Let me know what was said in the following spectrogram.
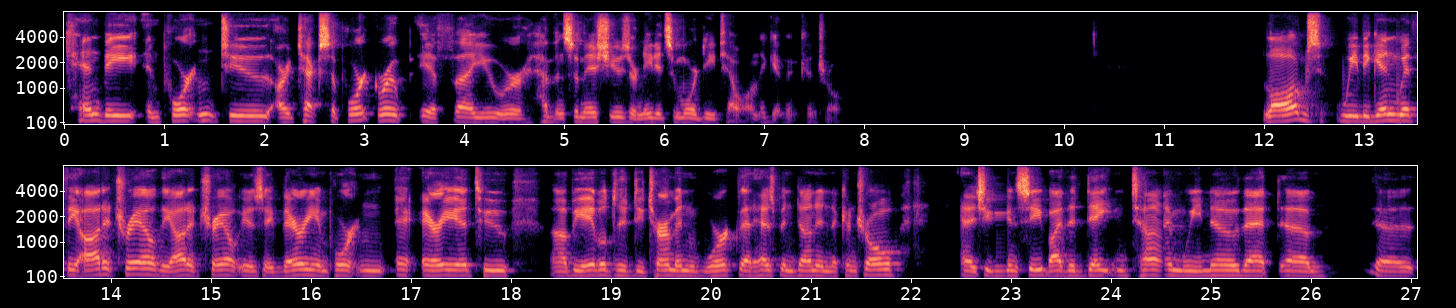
can be important to our tech support group if uh, you were having some issues or needed some more detail on the given control. Logs, we begin with the audit trail. The audit trail is a very important area to uh, be able to determine work that has been done in the control. As you can see by the date and time, we know that um, uh,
